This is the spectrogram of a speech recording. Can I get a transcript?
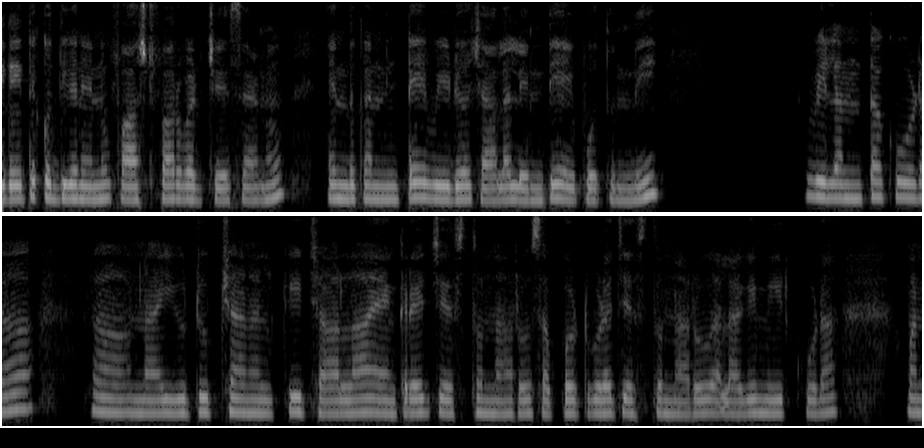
ఇదైతే కొద్దిగా నేను ఫాస్ట్ ఫార్వర్డ్ చేశాను. ఎందుకంటే వీడియో చాలా లెంతీ అయిపోతుంది. వీళ్ళంతా కూడా నా యూట్యూబ్ ఛానల్కి చాలా ఎంకరేజ్ చేస్తున్నారు సపోర్ట్ కూడా చేస్తున్నారు. అలాగే మీరు కూడా మన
